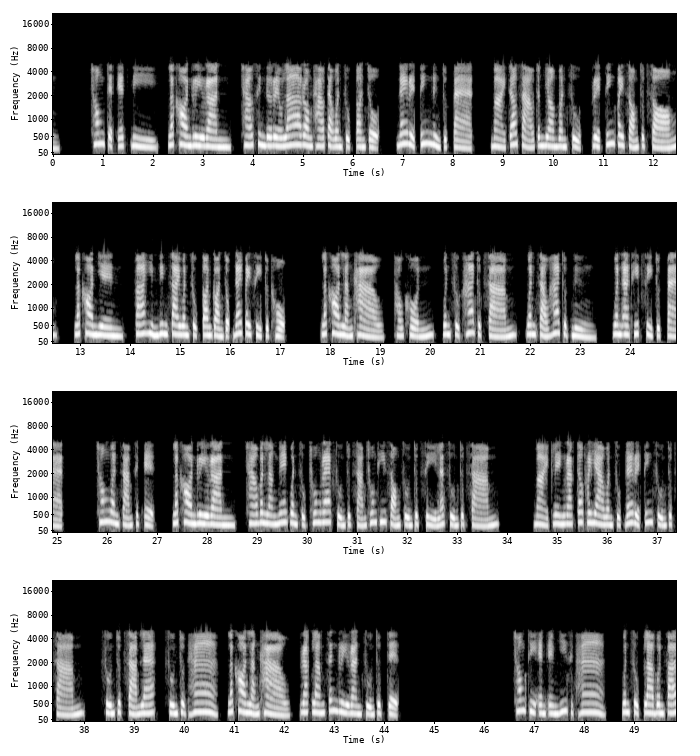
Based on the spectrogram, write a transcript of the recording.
4.1 ช่อง 7 SD ละครรีรัน เช้าซินเดอเรลล่ารองเท้าแต่วันศุกร์ตอนจบ ได้เรตติ้ง 1.8 หมายเจ้าสาวจำยอมวันศุกร์ เรตติ้งไป 2.2 ละครเย็น ฟ้าหินดินทรายวันศุกร์ตอนก่อนจบได้ไป 4.6 ละครหลังข่าว เผาขน วันศุกร์ 5.3 วันเสาร์ 5.1 วันอาทิตย์ 4.8 ช่องวัน 31 ละครรีรัน เช้าบันลังเมฆวันศุกร์ช่วงแรก 0.3 ช่วงที่ 2 0.4 และ 0.3 บ่ายเพลงรักเจ้าพระยาวันศุกร์ได้เรตติ้ง 0.3 0.3 และ 0.5 ละครหลังข่าว รักล้ำเส้นรีรัน 0.7ช่อง TMM 25 วันศุกร์ปลาบนฟ้า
